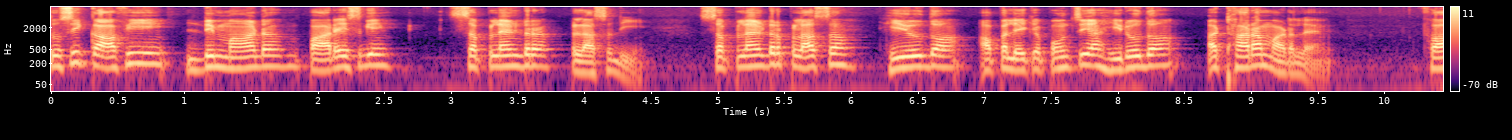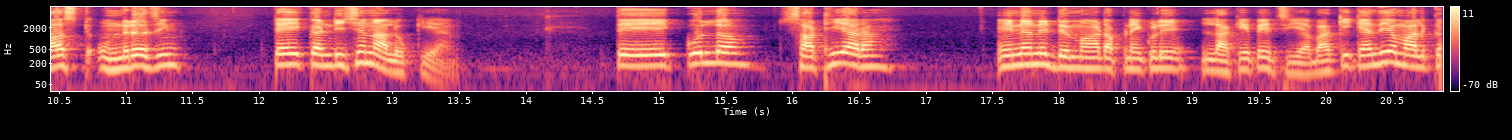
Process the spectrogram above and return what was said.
ਤੁਸੀਂ ਕਾਫੀ ਡਿਮਾਂਡ ਪਾ ਰਹੇ ਸੀਗੇ। ਸਪਲੈਂਡਰ ਪਲੱਸ ਦੀ। ਸਪਲੈਂਡਰ ਪਲੱਸ ਹੀਰੋ ਦਾ ਆਪਾਂ ਲੈ ਕੇ ਪਹੁੰਚੇ ਆ। ਹੀਰੋ ਦਾ 18 ਮਾਡਲ ਹੈ। ਫਾਸਟ ਓਨਰ ਹੈ ਜੀ ਤੇ ਕੰਡੀਸ਼ਨ ਆ ਲੁਕੀ ਆ ਤੇ ਕੁੱਲ 60000 ਇਹਨਾਂ ਨੇ ਡਿਮਾਂਡ ਆਪਣੇ ਕੋਲੇ ਲਾ ਕੇ ਭੇਜੀ ਆ। ਬਾਕੀ ਕਹਿੰਦੇ ਆ ਮਾਲਕ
